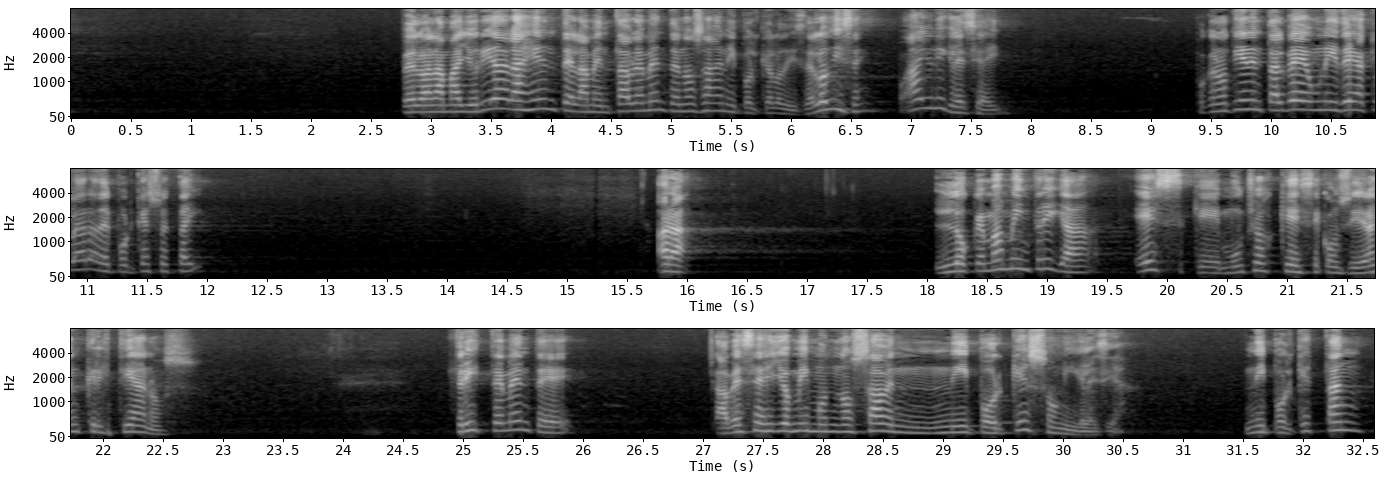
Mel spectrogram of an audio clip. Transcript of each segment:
pero a la mayoría de la gente lamentablemente no sabe ni por qué lo dice. Lo dicen, hay una iglesia ahí. Porque no tienen tal vez una idea clara de por qué eso está ahí. Ahora, lo que más me intriga es que muchos que se consideran cristianos, tristemente, a veces ellos mismos no saben ni por qué son iglesia, ni por qué están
